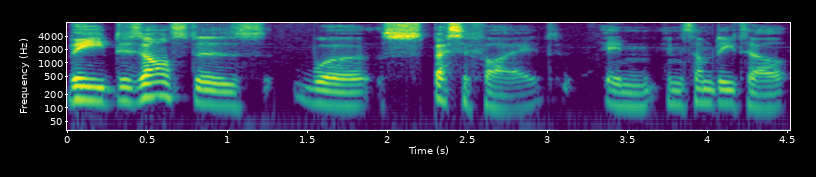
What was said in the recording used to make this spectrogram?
the disasters were specified in in some detail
